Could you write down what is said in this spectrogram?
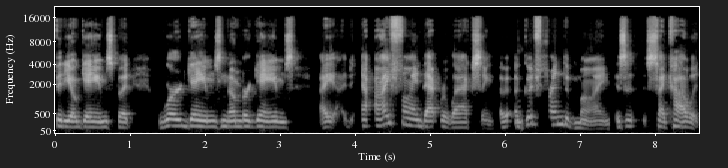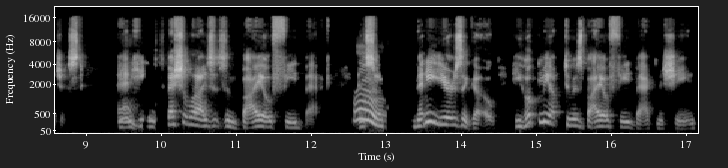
video games, but word games, number games. I, I find that relaxing. A, a good friend of mine is a psychologist, and he specializes in biofeedback. And so hmm. many years ago, he hooked me up to his biofeedback machine.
